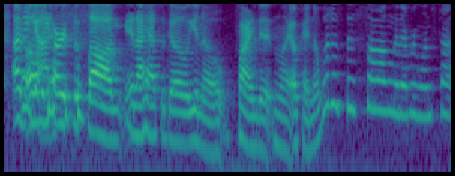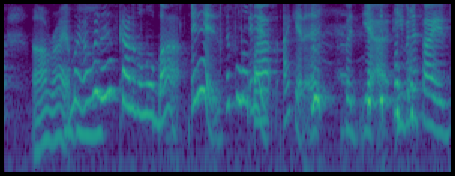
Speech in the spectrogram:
I've Thank only God. heard the song and I had to go, you know, find it and like, okay, now what is this song that everyone's talking? All right. I'm like, oh, it is kind of a little bop. It is. It's a little It bop. is. I get it. But yeah, even if I,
